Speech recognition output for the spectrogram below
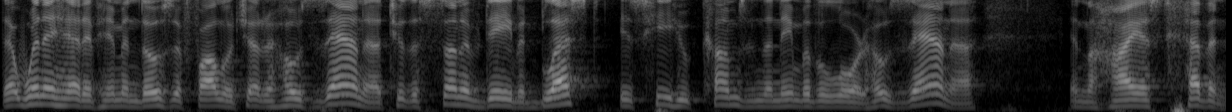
that went ahead of him and those that followed shouted, Hosanna to the Son of David. Blessed is he who comes in the name of the Lord. Hosanna in the highest heaven.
